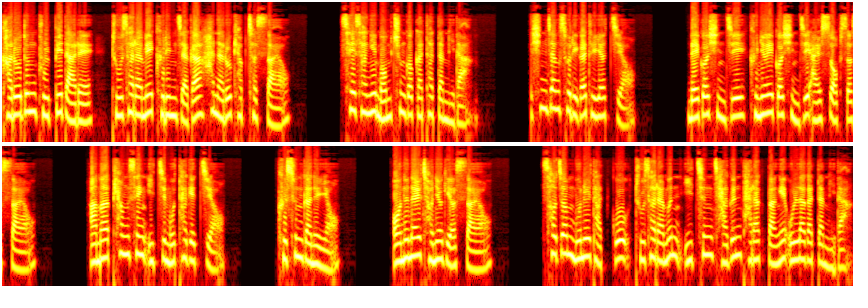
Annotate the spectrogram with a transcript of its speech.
가로등 불빛 아래 두 사람의 그림자가 하나로 겹쳤어요. 세상이 멈춘 것 같았답니다. 심장 소리가 들렸지요. 내 것인지 그녀의 것인지 알 수 없었어요. 아마 평생 잊지 못하겠지요. 그 순간을요. 어느 날 저녁이었어요. 서점 문을 닫고 두 사람은 2층 작은 다락방에 올라갔답니다.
